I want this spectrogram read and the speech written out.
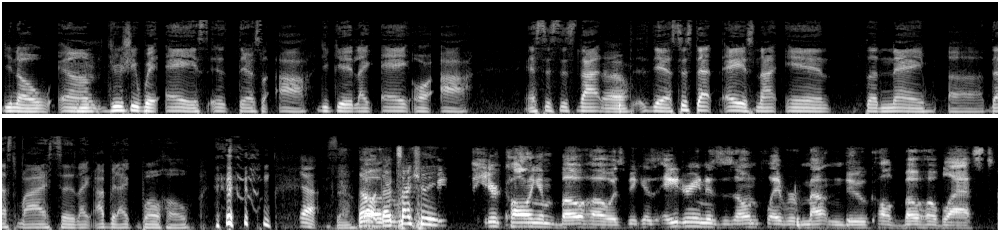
You know, um, usually with A's, it, there's a ah. You get like A or ah, and since it's not, Oh. yeah, since that A is not in the name, uh, that's why I said like I'd be like boho. Yeah, So no, Oh, that's actually reason You're calling him Boho is because Adrian is his own flavor of Mountain Dew called Boho Blast.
